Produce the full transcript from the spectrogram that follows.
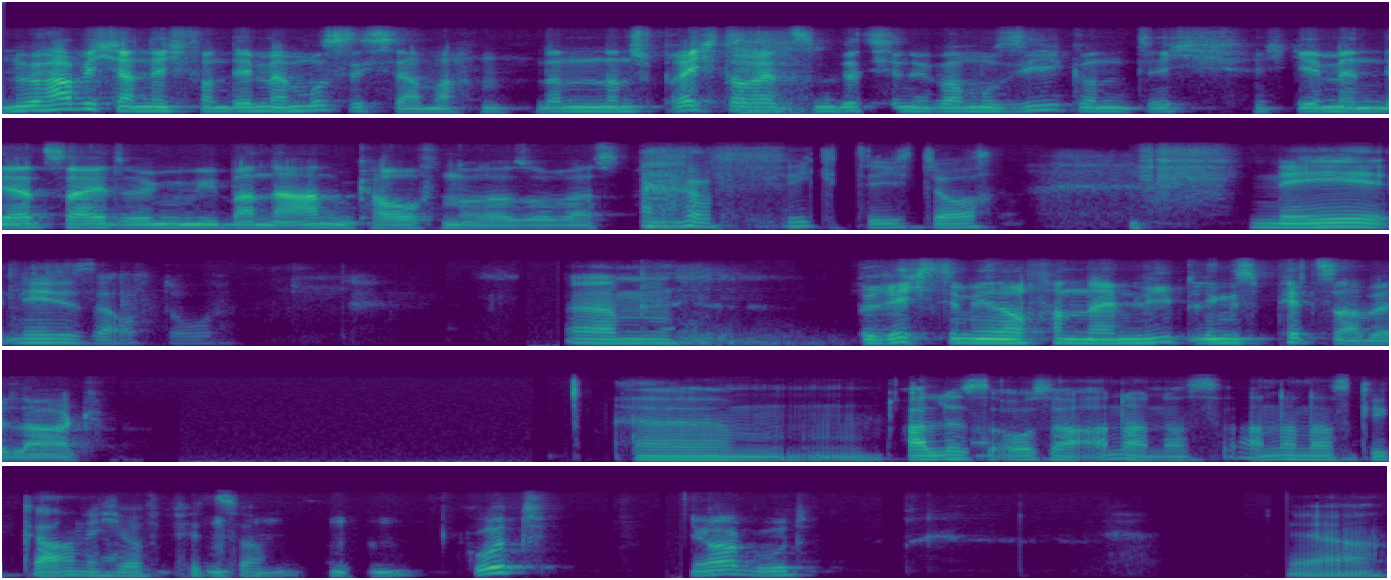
Nö, habe ich ja nicht, von dem her muss ich es ja machen. Dann, dann sprech doch jetzt ein bisschen über Musik und ich, ich gehe mir in der Zeit irgendwie Bananen kaufen oder sowas. Fick dich doch. Nee, nee, das ist auch doof. Ähm, Berichte mir doch von deinem Lieblings-Pizza-Belag. Ähm, alles außer Ananas. Ananas geht gar nicht auf Pizza. Mhm, mhm. Gut. Ja, gut. Ja.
